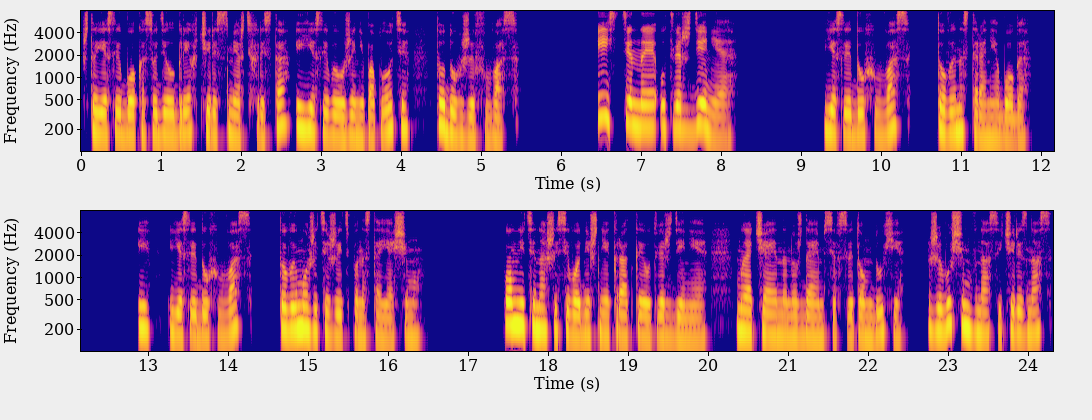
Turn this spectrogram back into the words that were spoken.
что если Бог осудил грех через смерть Христа, и если вы уже не по плоти, то Дух жив в вас. Истинные утверждения. Если Дух в вас, то вы на стороне Бога. И, если Дух в вас, то вы можете жить по-настоящему. Помните наше сегодняшнее краткое утверждение. Мы отчаянно нуждаемся в Святом Духе, живущем в нас и через нас,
